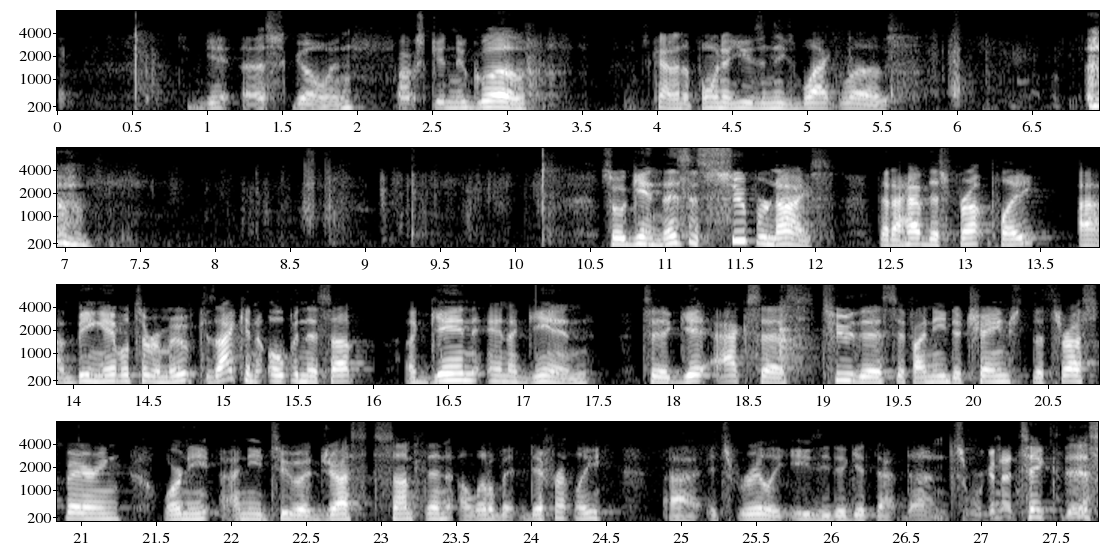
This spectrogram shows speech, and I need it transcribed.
to get us going. Fox, get a new glove. It's kind of the point of using these black gloves. So again, this is super nice that I have this front plate um, being able to remove because I can open this up again and again to get access to this if I need to change the thrust bearing or need, I need to adjust something a little bit differently. Uh, it's really easy to get that done. So we're going to take this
